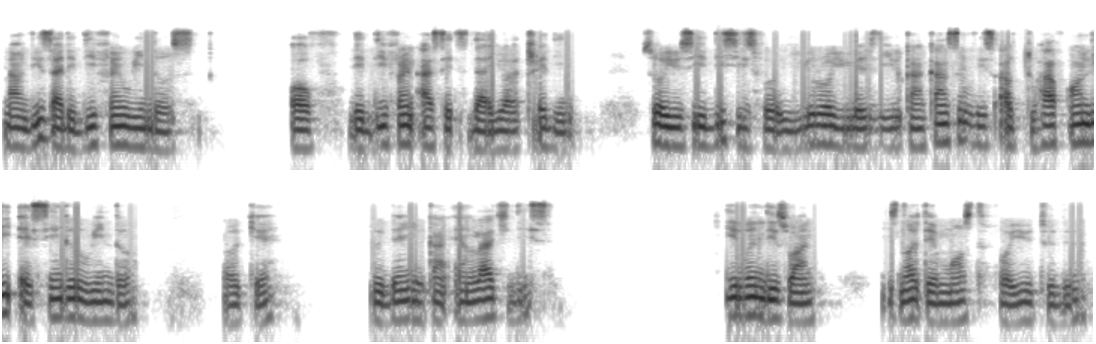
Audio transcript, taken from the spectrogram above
Now these are the different windows of the different assets that you are trading. So you see this is for Euro USD. You can cancel this out to have only a single window. Okay. So then you can enlarge this. Even this one is not a must for you to do.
